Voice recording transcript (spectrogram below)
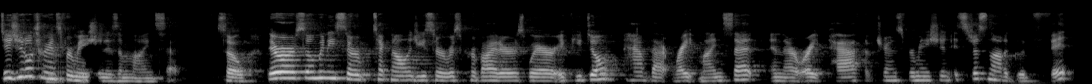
Digital transformation is a mindset. So there are so many ser- technology service providers where if you don't have that right mindset and that right path of transformation it's just not a good fit.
